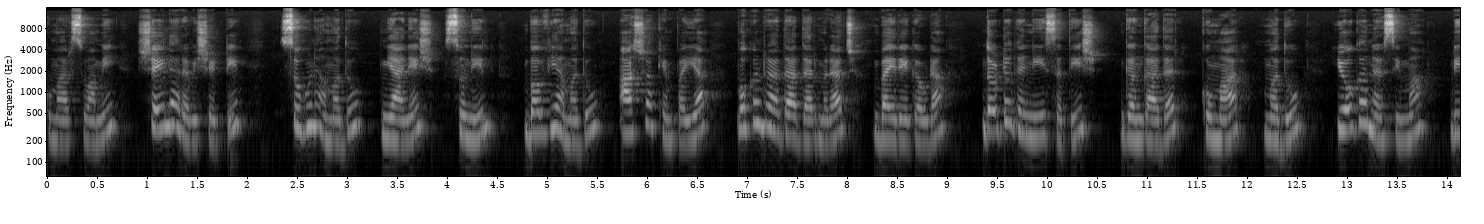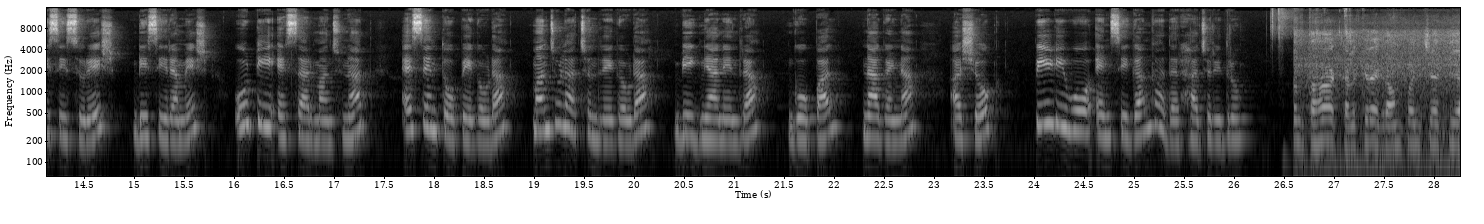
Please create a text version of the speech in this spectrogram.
ಕುಮಾರ್ ಸ್ವಾಮಿ, ಶೈಲಾ ರವಿಶೆಟ್ಟಿ, ಸುಗುಣ ಮಧು, ಜ್ಞಾನೇಶ್, ಸುನೀಲ್ ಭವ್ಯ ಮಧು, ಆಶಾ ಕೆಂಪಯ್ಯ ಮುಖಂಡರಾದ Dharmaraj, Byregowda, Doddaganni Satish, Gangadhar, Kumar, Madhu, Yoga Narasimha, DC Suresh, DC Ramesh, Ooty SR Manjunath, SN Thopegowda, Manjula Chandregowda, B Jnanendra, Gopal, Naganna, Ashok, PDO NC Gangadhar ಹಾಜರಿದ್ದರು ಕಲಕೆರೆ ಗ್ರಾಮ ಪಂಚಾಯತಿಯ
